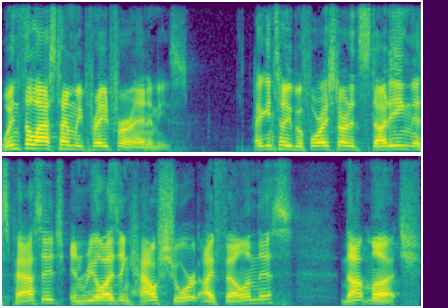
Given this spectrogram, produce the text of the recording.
When's the last time we prayed for our enemies? I can tell you before I started studying this passage and realizing how short I fell in this, not much.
